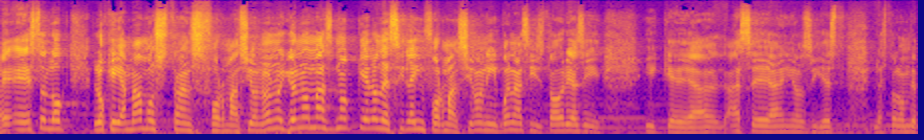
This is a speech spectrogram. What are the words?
Eh, esto es lo, que llamamos transformación. No, no, yo nomás no quiero decir la información y buenas historias y, que hace años y esto, Colombia.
